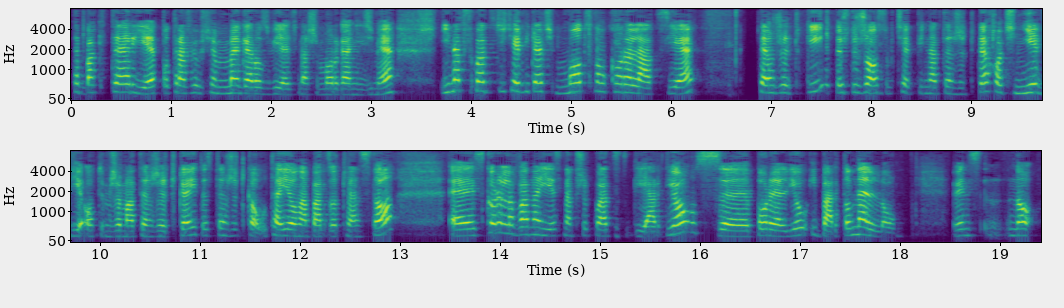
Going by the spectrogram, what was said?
te bakterie potrafią się mega rozwijać w naszym organizmie. I na przykład dzisiaj widać mocną korelację tężyczki. Dość dużo osób cierpi na tężyczkę, choć nie wie o tym, że ma tężyczkę i to jest tężyczka utajona bardzo często. E, skorelowana jest na przykład z giardią, z borelią i bartonellą. Więc no,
